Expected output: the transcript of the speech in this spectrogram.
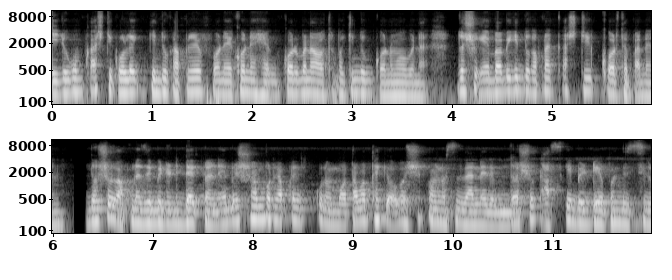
এইরকম কাজটি করলে কিন্তু আপনার ফোন এখন হ্যাং করবে না অথবা কিন্তু গরম হবে না। দর্শক, এভাবে কিন্তু আপনার কাজটি করতে পারেন। দর্শক, আপনার যে ভিডিওটি দেখলেন এবার সম্পর্কে আপনার কোনো মতামত থাকে অবশ্যই কমেন্ট জানিয়ে দেবেন। দর্শক, আজকে ভিডিও আপনাদের ছিল।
